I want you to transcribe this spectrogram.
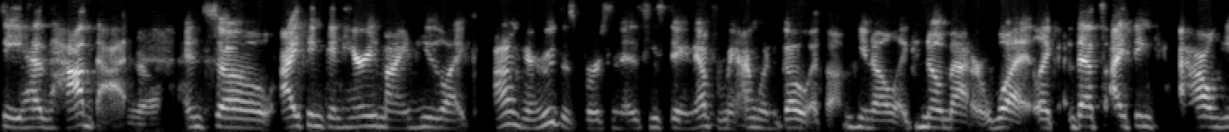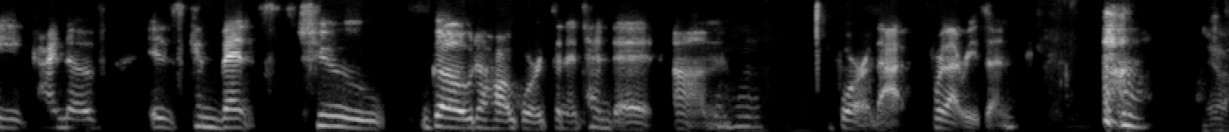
see has had that yeah. and so i think in harry's mind he's like i don't care who this person is he's standing up for me i'm going to go with them you know like no matter what like that's i think how he kind of is convinced to go to hogwarts and attend it um, mm-hmm. for that for that reason yeah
